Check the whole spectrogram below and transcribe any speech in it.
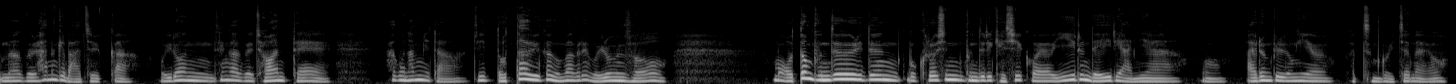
음악을 하는 게 맞을까? 뭐 이런 생각을 저한테 하곤 합니다. 너 따위가 음악을 해? 뭐 이러면서 뭐 어떤 분들이든 뭐 그러신 분들이 계실 거예요. 이 일은 내 일이 아니야. 뭐 아이론 빌롱 히어 같은 거 있잖아요.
